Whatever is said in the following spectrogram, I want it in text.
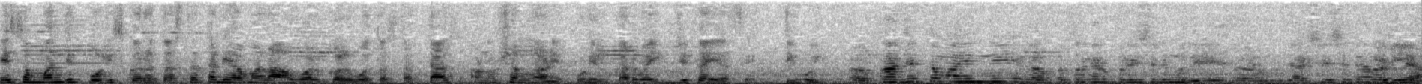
हे संबंधित पोलीस करत असतात आणि आम्हाला अहवाल कळवत असतात. त्याच अनुषंगाने पुढील कारवाई जी काही असेल ती होईल. अ, प्राजक्ता माईंनी पत्रकार परिषदेमध्ये म्हणजे अक्षरशः त्या रडल्या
